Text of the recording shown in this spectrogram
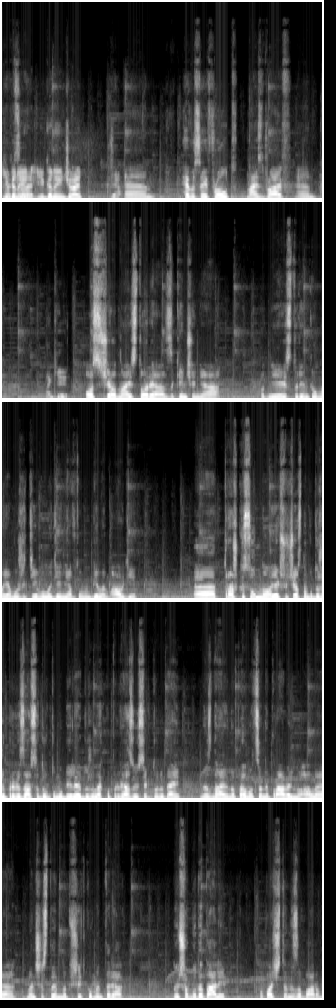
You're let's gonna say. you're gonna enjoy it. Yeah. And have a safe road, nice drive and Ось ще одна історія закінчення однієї сторінки в моєму житті володіння автомобілем Audi. Е, трошки сумно, якщо чесно, бо дуже прив'язався до автомобіля. Я дуже легко прив'язуюся як до людей. Не знаю, напевно, це неправильно, але менше з тим. Напишіть в коментарях. Ну і що буде далі? Побачите незабаром.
